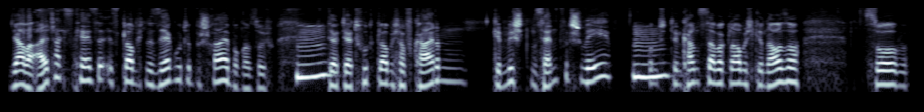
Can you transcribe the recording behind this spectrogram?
Ja, aber Alltagskäse ist, glaube ich, eine sehr gute Beschreibung. Also ich, Hm. der, der tut, glaube ich, auf keinem gemischten Sandwich weh. Mhm. Und den kannst du aber, glaube ich, genauso so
